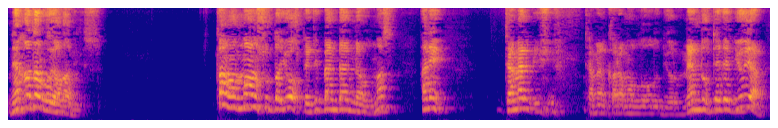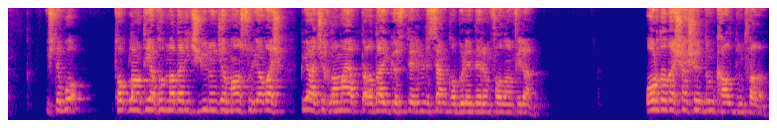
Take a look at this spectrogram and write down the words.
Ne kadar oy alabilir? Tamam Mansur da yok dedi. Benden ne olmaz? Hani Temel Temel Karamollaoğlu diyorum. Memduh Dede diyor ya işte bu toplantı yapılmadan iki gün önce Mansur Yavaş bir açıklama yaptı. Aday gösterilirsem kabul ederim falan filan. Orada da şaşırdım kaldım falan.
